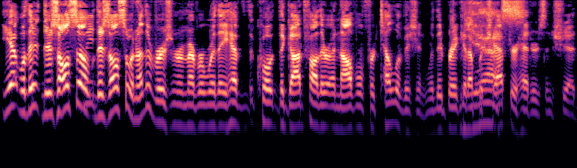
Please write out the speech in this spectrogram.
Yeah, well, there, there's also there's also another version. Remember where they have the quote "The Godfather," a novel for television, where they break it up with chapter headers and shit.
